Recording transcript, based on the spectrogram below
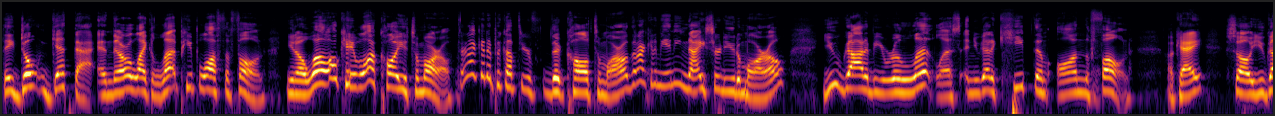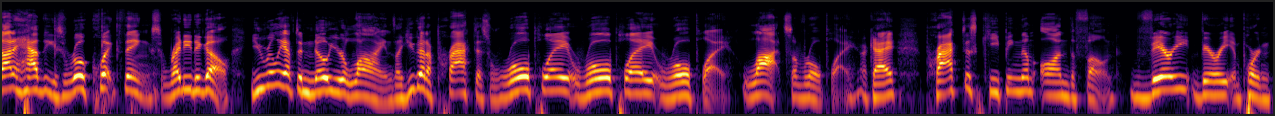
they don't get that. And they're like, let people off the phone. You know, well, okay, well, I'll call you tomorrow. They're not going to pick up your, the call tomorrow. They're not going to be any nicer to you tomorrow. You got to be relentless and you got to keep them on the phone. Okay. So you got to have these real quick things ready to go. You really have to know your lines. Like you got to practice role play, role play, role play. Lots of role play. Okay. Practice keeping them on the phone. Very, very important.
